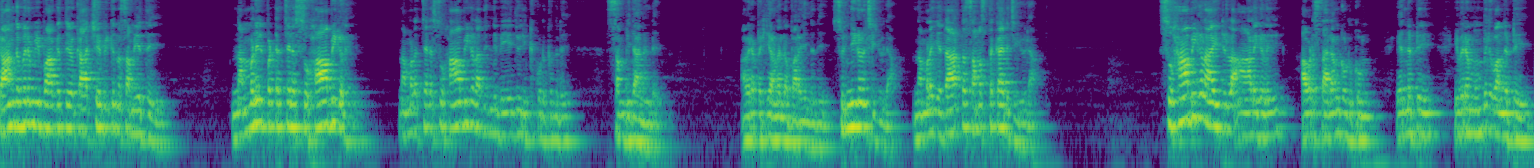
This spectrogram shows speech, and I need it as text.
കാന്തപുരം വിഭാഗത്തെയൊക്കെ ആക്ഷേപിക്കുന്ന സമയത്ത് നമ്മളിൽപ്പെട്ട ചില സുഹാബികൾ നമ്മളെ ചില സുഹാബികൾ അതിന്റെ വേദി ഒരുക്കി കൊടുക്കുന്നൊരു സംവിധാനമുണ്ട്. അവരെ പറ്റിയാണല്ലോ പറയുന്നത്. സുന്നികൾ ചെയ്യൂല. നമ്മളെ യഥാർത്ഥ സമസ്തക്കാർ ചെയ്യൂല. സുഹാബികളായിട്ടുള്ള ആളുകൾ അവിടെ സ്ഥലം കൊടുക്കും. എന്നിട്ട് ഇവരെ മുമ്പിൽ വന്നിട്ട്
